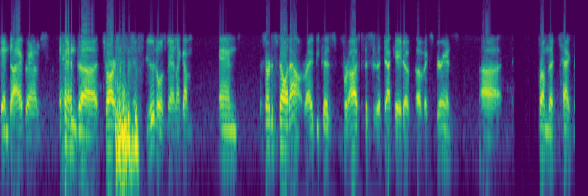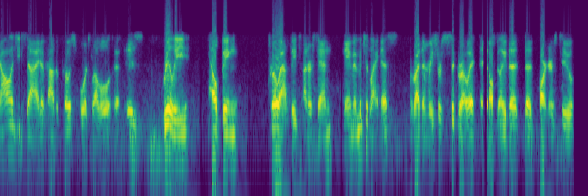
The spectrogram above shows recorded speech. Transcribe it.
Venn diagrams and uh, charts and doodles, man. Like I'm, and start to spell it out, right? Because for us, this is a decade of, of experience uh, from the technology side of how the pro sports level is really helping pro athletes understand name, image, and likeness, provide them resources to grow it, and ultimately the, the partners to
